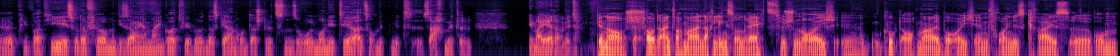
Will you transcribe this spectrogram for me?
äh, Privatiers oder Firmen, die sagen, ja, mein Gott, wir würden das gerne unterstützen, sowohl monetär als auch mit, mit Sachmitteln immer her damit. Genau, schaut einfach mal nach links und rechts zwischen euch, äh, guckt auch mal bei euch im Freundeskreis äh, rum,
